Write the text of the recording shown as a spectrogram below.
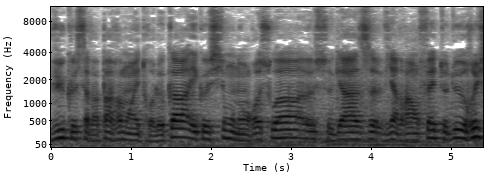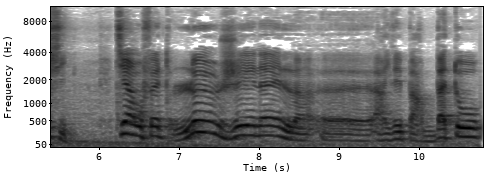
vu que ça va pas vraiment être le cas, et que si on en reçoit, euh, ce gaz viendra en fait de Russie? Tiens, au fait, le GNL euh, arrivé par bateau,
